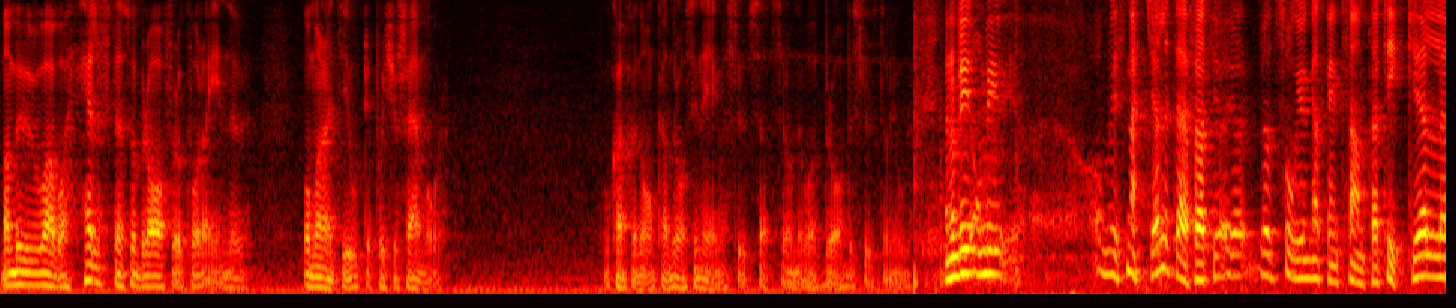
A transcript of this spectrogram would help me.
Man behöver bara vara hälften så bra för att kvala in nu. Och man har inte gjort det på 25 år. Och kanske någon kan dra sina egna slutsatser om det var ett bra beslut de gjorde. Men om vi, om vi, om vi snackar lite här, för att jag, jag såg ju en ganska intressant artikel eh,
